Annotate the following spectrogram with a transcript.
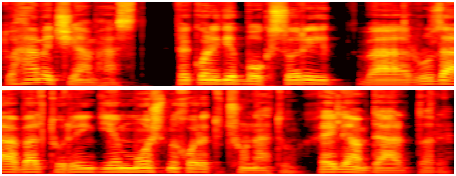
تو همه چی هم هست. فکر کنید یه بکسورید و روز اول تو رینگ یه مشت می‌خوره تو چونتون. خیلی هم درد داره.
